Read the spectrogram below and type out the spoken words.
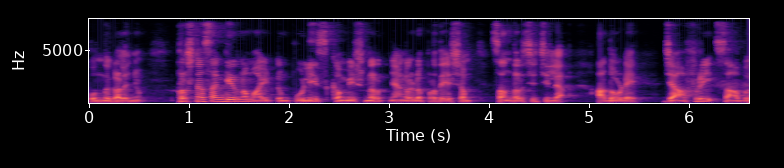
കൊന്നുകളഞ്ഞു. പ്രശ്നസങ്കീർണമായിട്ടും പോലീസ് കമ്മീഷണർ ഞങ്ങളുടെ പ്രദേശം സന്ദർശിച്ചില്ല. അതോടെ ജാഫ്രി സാബ്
